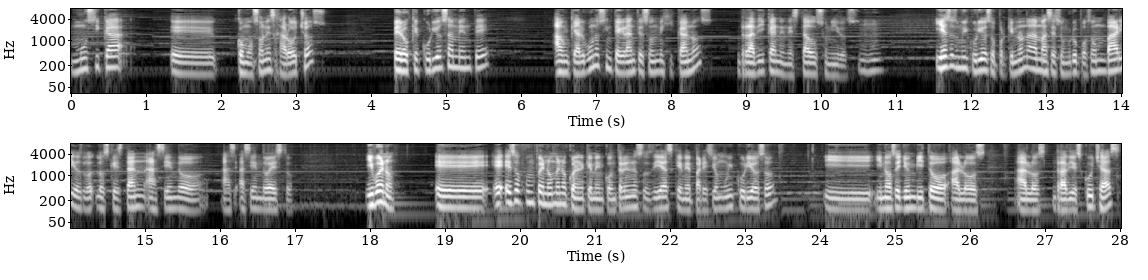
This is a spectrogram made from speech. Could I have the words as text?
música eh, como sones jarochos, pero que curiosamente, aunque algunos integrantes son mexicanos, radican en Estados Unidos. Y eso es muy curioso porque no nada más es un grupo, son varios lo- los que están haciendo, ha- haciendo esto. Y bueno, eh, e- eso fue un fenómeno con el que me encontré en esos días que me pareció muy curioso. Y, y no sé, yo invito a los, a los radioescuchas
